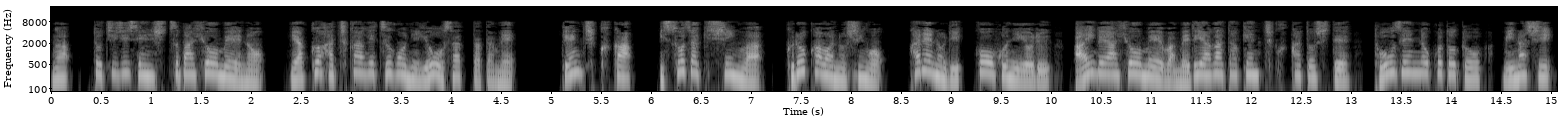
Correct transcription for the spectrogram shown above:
が、都知事選出馬表明の約8ヶ月後に世を去ったため、建築家、磯崎慎は黒川の死後、彼の立候補によるアイデア表明はメディア型建築家として当然のこととみなし、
